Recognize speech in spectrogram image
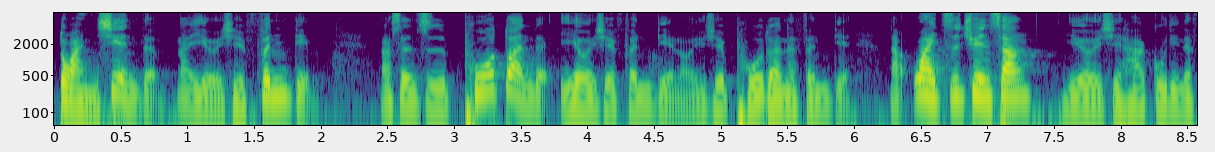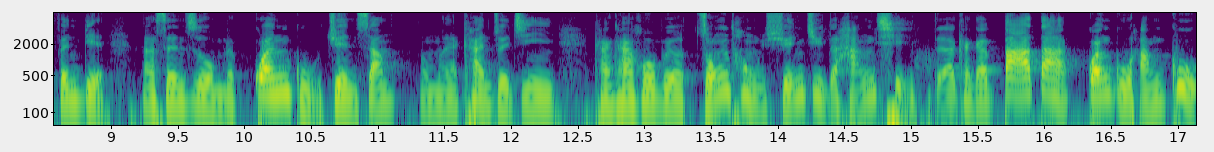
短线的，那也有一些分点。那甚至波段的也有一些分点哦，有些波段的分点。那外资券商也有一些它固定的分点。那甚至我们的官股券商，我们来看最近看看会不会有总统选举的行情，对啊，看看八大关谷行库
